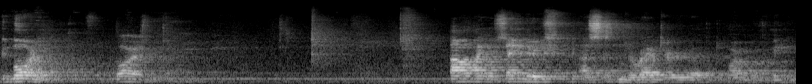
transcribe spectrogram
Good morning. Good Morning. I'm Michael Sanders, Assistant Director of the Department of Community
